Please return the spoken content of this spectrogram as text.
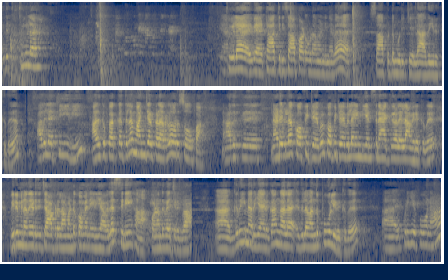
இது கீழே கீழே இவ ராத்திரி சாப்பாடு விட வேண்டினவ சாப்பிட்டு முடிக்கல அது இருக்குது. அதில் டிவி அதுக்கு பக்கத்தில் மஞ்சள் கலரில் ஒரு சோஃபா அதுக்கு நடுவில் காஃபி டேபிள் காஃபி டேபிளில் இந்தியன் ஸ்நாக்குகள் எல்லாம் இருக்குது. விரும்பினதை எடுத்து சாப்பிடலாமான்ட்டு கொமன் ஏரியாவில் சினேகா கொண்டாந்து வச்சிருக்கலாம் க்ரீனரியாக இருக்குது அங்கால இதில் வந்து பூல் இருக்குது. இப்படியே போனால்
